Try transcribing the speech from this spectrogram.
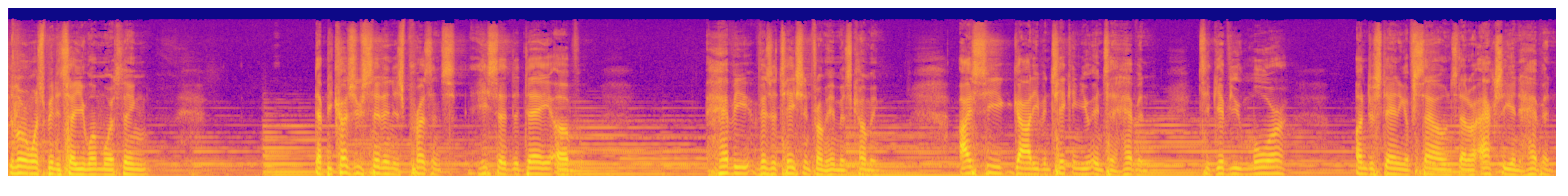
The Lord wants me to tell you one more thing. That because you sit in His presence, He said the day of heavy visitation from Him is coming. I see God even taking you into heaven to give you more understanding of sounds that are actually in heaven.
